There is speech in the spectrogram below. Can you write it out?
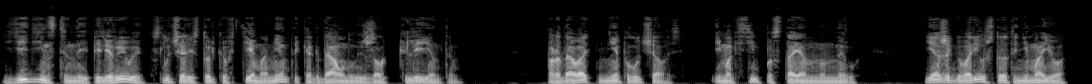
Единственные перерывы случались только в те моменты, когда он уезжал к клиентам. Продавать не получалось, и Максим постоянно ныл. Я же говорил, что это не мое.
